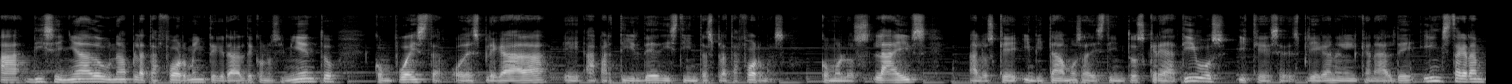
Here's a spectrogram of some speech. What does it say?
ha diseñado una plataforma integral de conocimiento compuesta o desplegada eh, a partir de distintas plataformas, como los lives a los que invitamos a distintos creativos y que se despliegan en el canal de Instagram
